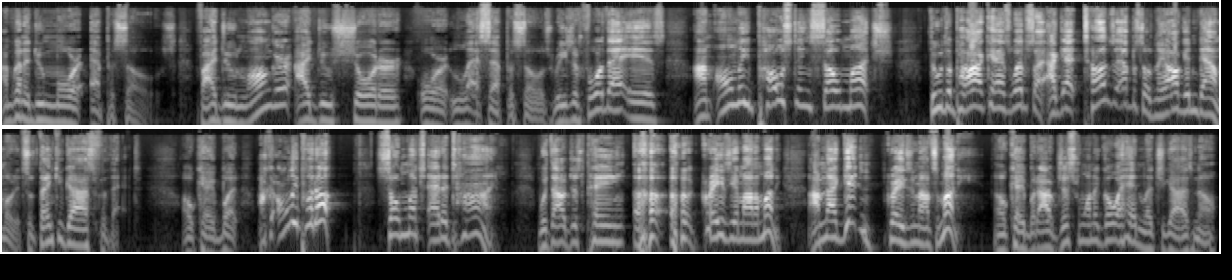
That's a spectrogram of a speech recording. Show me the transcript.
I'm going to do more episodes. If I do longer, I do shorter or less episodes. Reason for that is I'm only posting so much through the podcast website. I got tons of episodes and they all getting downloaded. So thank you guys for that. Okay. But I can only put up so much at a time without just paying a, a crazy amount of money. I'm not getting crazy amounts of money. Okay. But I just want to go ahead and let you guys know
